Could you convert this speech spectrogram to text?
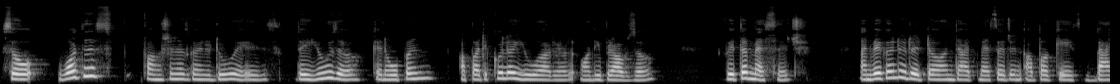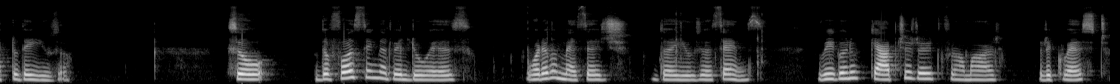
So what this function is going to do is the user can open a particular URL on the browser with a message and we're going to return that message in uppercase back to the user. So the first thing that we'll do is whatever message the user sends we're going to capture it from our request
